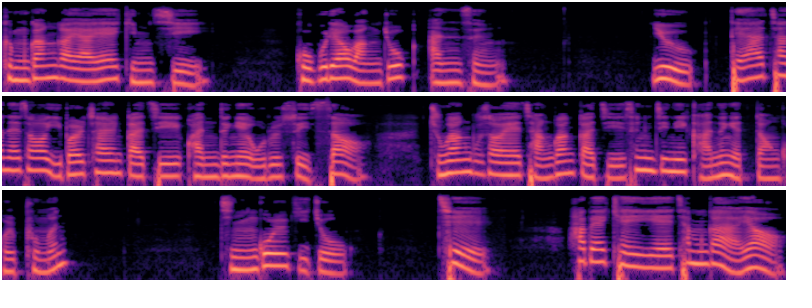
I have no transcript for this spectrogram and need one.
금강가야의 김씨, 고구려 왕족 안승 6. 대하찬에서 이벌차연까지 관등에 오를 수 있어 중앙부서의 장관까지 승진이 가능했던 골품은 진골기족 7. 화백회의에 참가하여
